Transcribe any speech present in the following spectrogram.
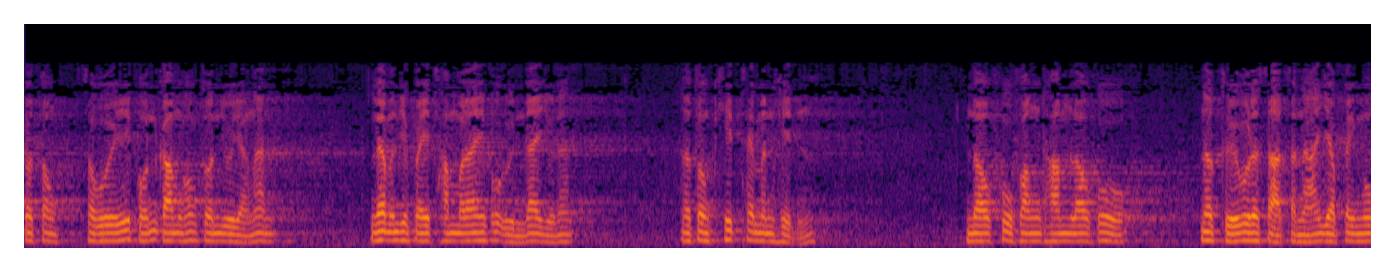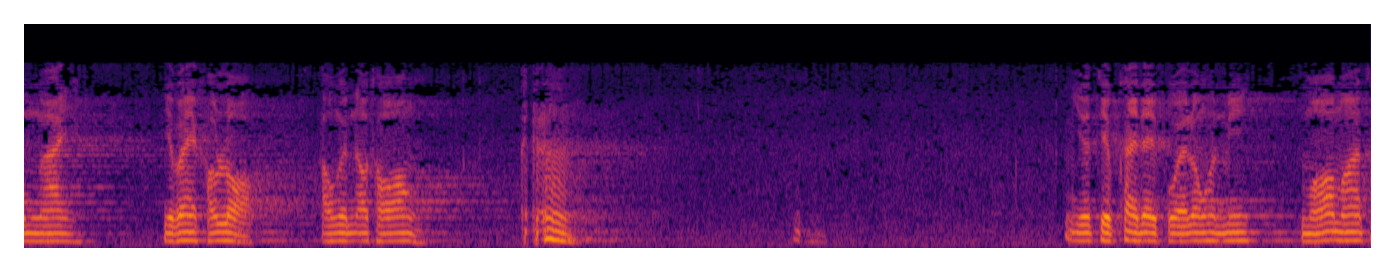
ก็ต้องเสวยผลกรรมของตนอยู่อย่างนั้น แล้วมันจะไปทำอะไรให้ผู้อื่นได้อยู่นั้นเราต้องคิดให้มันเห็น เราผู้ฟังธรรมเราผู้นับถือบุรศาสนา อย่าไปงมงาย อย่าไปให้เขาหลอก เอาเงินเอาทองอย่าเจ็บไข้ได้ป่วยลงคนมี หมอมาท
